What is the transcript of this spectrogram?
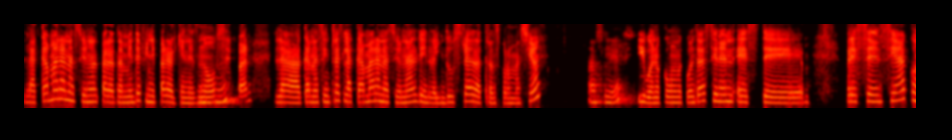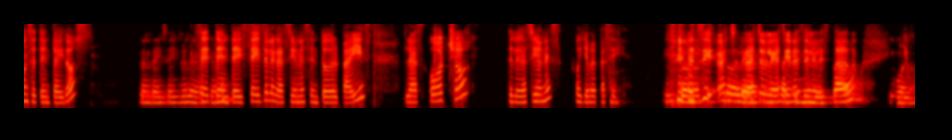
la Cámara Nacional, para también definir para quienes no sepan, la Canacintra es la Cámara Nacional de la Industria de la Transformación. Así es. Y bueno, como me cuentas, tienen este presencia con 72. 76 delegaciones. 76 delegaciones en todo el país. Las ocho delegaciones, o ya me pasé. Sí, son delegaciones, en el estado. Y bueno,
